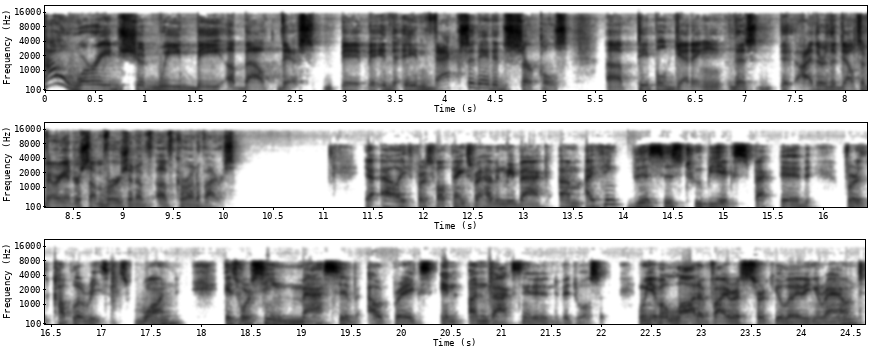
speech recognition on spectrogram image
how worried should we be about this? In vaccinated circles, uh, people getting this, either the Delta variant or some version of, of coronavirus? Yeah, Ali, first of all, thanks for having me back. Um, I think this is to be expected for a couple of reasons. One is we're seeing massive outbreaks in unvaccinated individuals. When you have a lot of virus circulating around,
